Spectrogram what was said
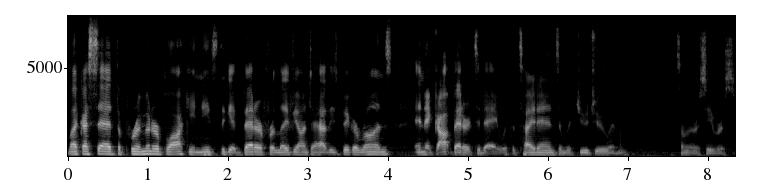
Like I said, the perimeter blocking needs to get better for Le'Veon to have these bigger runs, and it got better today with the tight ends and with Juju and some of the receivers.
